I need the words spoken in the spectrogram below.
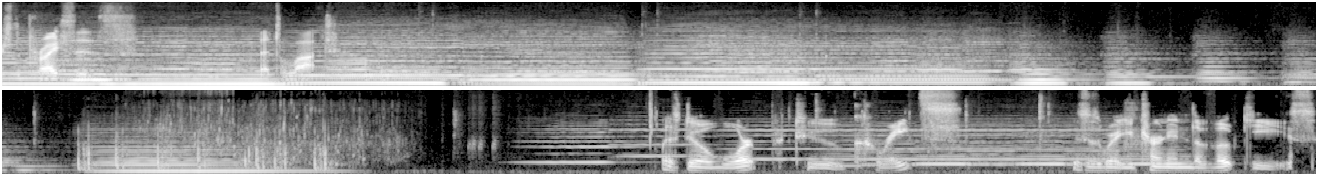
Here's the prices. That's a lot. Let's do a warp to crates. This is where you turn in the vote keys.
